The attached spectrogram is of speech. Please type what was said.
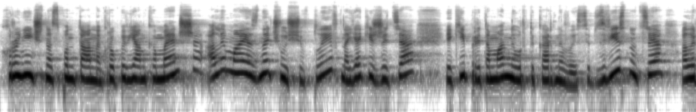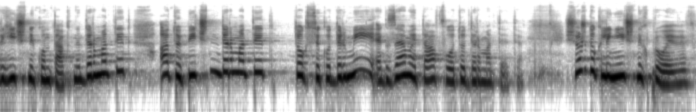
Хронічна спонтанна кропив'янка менше, але має значущий вплив на якість життя, який притаманний уртикарний висип. Звісно, це алергічний контактний дерматит, атопічний дерматит, токсикодермії, екземи та фотодерматити. Що ж до клінічних проявів,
